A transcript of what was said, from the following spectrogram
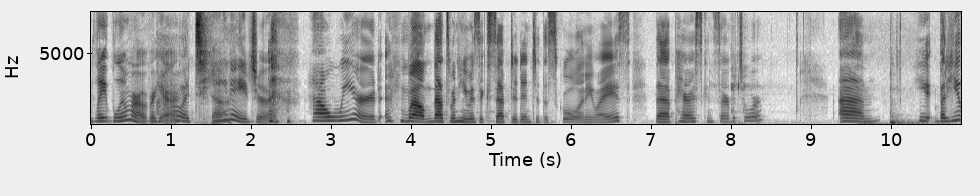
Oh, late bloomer over here. Oh, a teenager. How weird. Well, that's when he was accepted into the school, anyways, the Paris Conservatoire. Um, he, but he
